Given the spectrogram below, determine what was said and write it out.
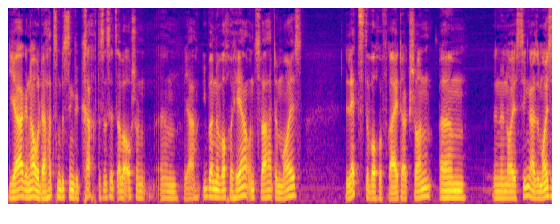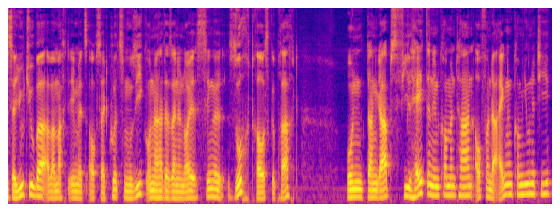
Ja, genau, da hat's ein bisschen gekracht. Das ist jetzt aber auch schon ähm, ja, über eine Woche her. Und zwar hatte Mois letzte Woche Freitag schon ähm, eine neue Single. Also Mois ist ja YouTuber, aber macht eben jetzt auch seit kurzem Musik. Und dann hat er seine neue Single Sucht rausgebracht. Und dann gab's viel Hate in den Kommentaren, auch von der eigenen Community.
